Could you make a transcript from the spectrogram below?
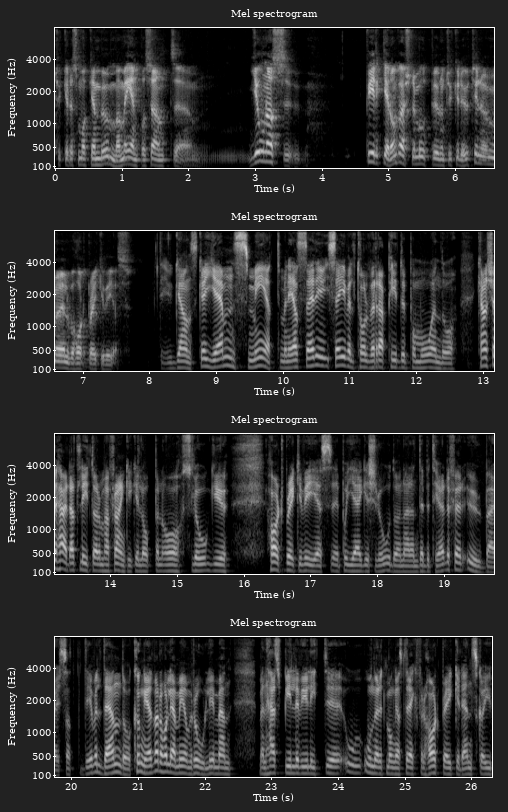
tycker det smakar mumma med 1%. Eh, Jonas, eh, vilka är de värsta motbuden tycker du till nummer 11 Heartbreaker VS? Det är ju ganska jämn smet, men jag säger, säger väl 12 Rapidu på må ändå. Kanske härdat lite av de här Frankrike-loppen och slog ju Heartbreaker VS på Jägersro då när den debuterade för Urberg. Så att det är väl den då. Kung Edvard håller jag med om rolig, men, men här spiller vi ju lite o- onödigt många streck för Heartbreaker. Den ska ju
